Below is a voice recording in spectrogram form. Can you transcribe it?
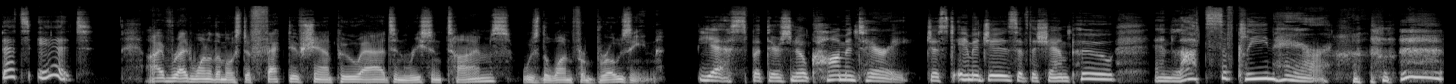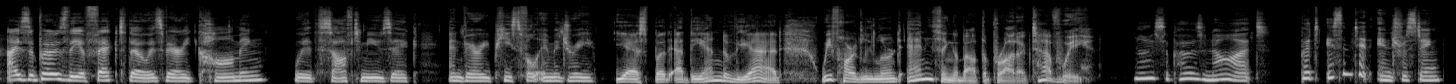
That's it. I've read one of the most effective shampoo ads in recent times was the one for Brozine. Yes, but there's no commentary, just images of the shampoo and lots of clean hair. I suppose the effect, though, is very calming with soft music and very peaceful imagery. Yes, but at the end of the ad, we've hardly learned anything about the product, have we? I suppose not. But isn't it interesting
